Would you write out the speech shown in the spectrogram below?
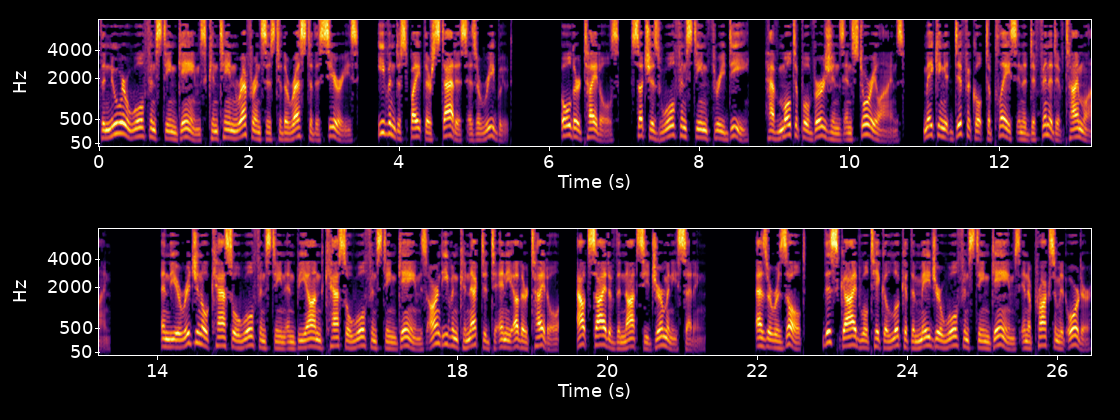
The newer Wolfenstein games contain references to the rest of the series, even despite their status as a reboot. Older titles, such as Wolfenstein 3D, have multiple versions and storylines, making it difficult to place in a definitive timeline. And the original Castle Wolfenstein and Beyond Castle Wolfenstein games aren't even connected to any other title, outside of the Nazi Germany setting. As a result, this guide will take a look at the major Wolfenstein games in approximate order,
